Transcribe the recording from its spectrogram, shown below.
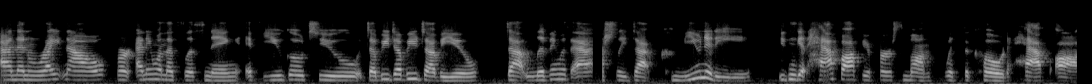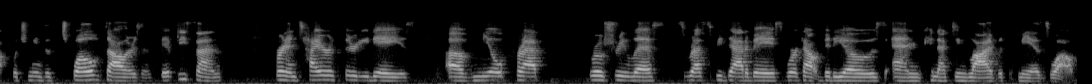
And then right now, for anyone that's listening, if you go to www.livingwithashley.community, you can get half off your first month with the code half off, which means it's $12.50 for an entire 30 days of meal prep, grocery lists, recipe database, workout videos, and connecting live with me as well.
